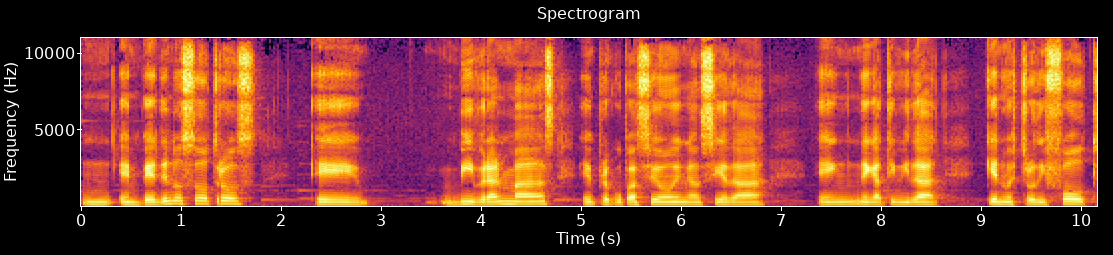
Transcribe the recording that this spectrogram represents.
mm, en vez de nosotros eh, vibrar más en preocupación, en ansiedad, en negatividad, que nuestro default,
